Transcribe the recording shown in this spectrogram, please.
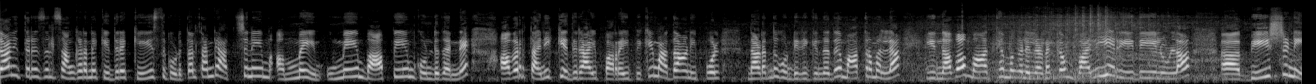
താൻ ഇത്തരത്തിൽ സംഘടനയ്ക്കെതിരെ കേസ് കൊടുത്താൽ തന്റെ അച്ഛനെയും അമ്മയും ഉമ്മയും ബാപ്പയും കൊണ്ട് തന്നെ അവർ തനിക്കെതിരായി പറയിപ്പിക്കും. അതാണ് ഇപ്പോൾ നടന്നുകൊണ്ടിരിക്കുന്നത്. മാത്രമല്ല ഈ നവമാധ്യമങ്ങളിലടക്കം വലിയ രീതിയിലുള്ള ഭീഷണി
